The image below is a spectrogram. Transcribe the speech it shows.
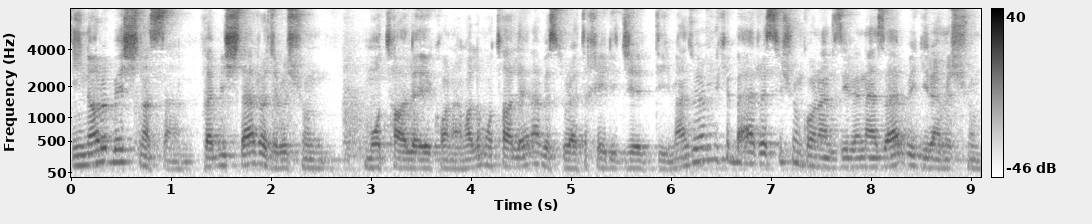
اینا رو بشناسم و بیشتر راجبشون مطالعه کنم. حالا مطالعه نه به صورت خیلی جدی. منظورم اینه که بررسیشون کنم زیر نظر بگیرمشون.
